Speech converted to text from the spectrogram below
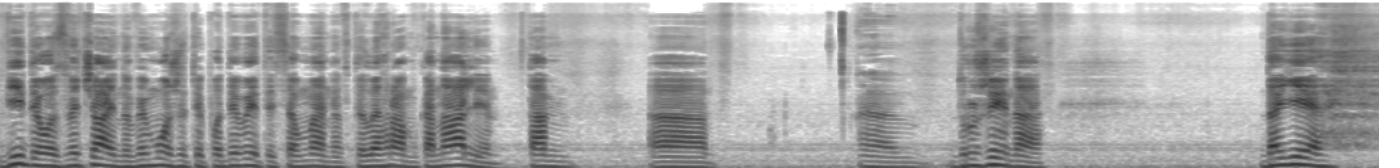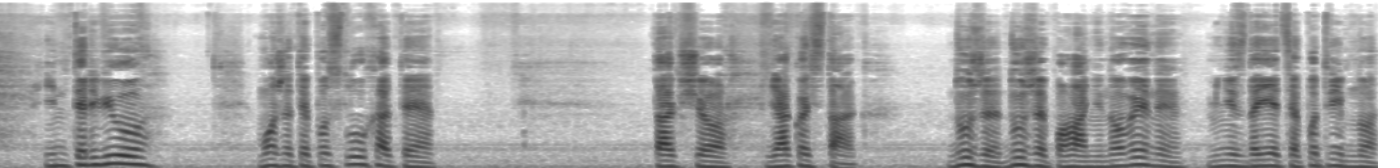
Відео, звичайно, ви можете подивитися в мене в телеграм-каналі. Там е, е, дружина дає інтерв'ю, можете послухати. Так що, якось так. Дуже дуже погані новини. Мені здається, потрібно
